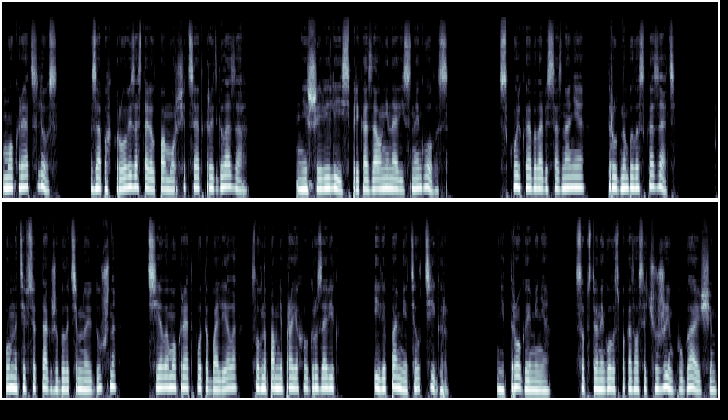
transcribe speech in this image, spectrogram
мокрые от слез. Запах крови заставил поморщиться и открыть глаза. «Не шевелись», — приказал ненавистный голос. Сколько я была без сознания, трудно было сказать. В комнате все так же было темно и душно, тело мокрое от пота болело, словно по мне проехал грузовик, или пометил тигр. «Не трогай меня!» Собственный голос показался чужим, пугающим.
